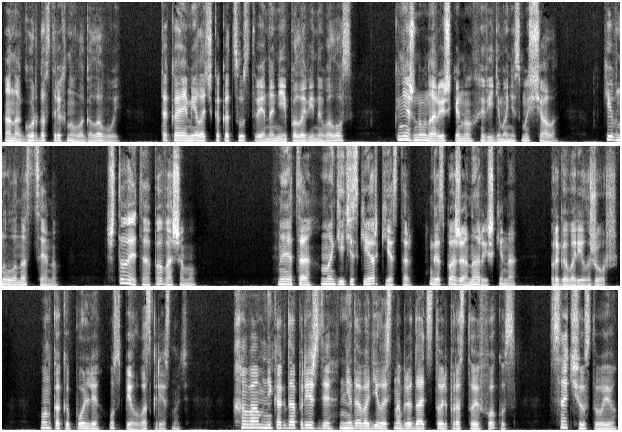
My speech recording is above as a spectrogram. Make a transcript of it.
Она гордо встряхнула головой. Такая мелочь, как отсутствие на ней половины волос, княжну Нарышкину, видимо, не смущала. Кивнула на сцену. «Что это, по-вашему?» «Это магический оркестр, госпожа Нарышкина», – проговорил Жорж. Он, как и Полли, успел воскреснуть. «Вам никогда прежде не доводилось наблюдать столь простой фокус? Сочувствую».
